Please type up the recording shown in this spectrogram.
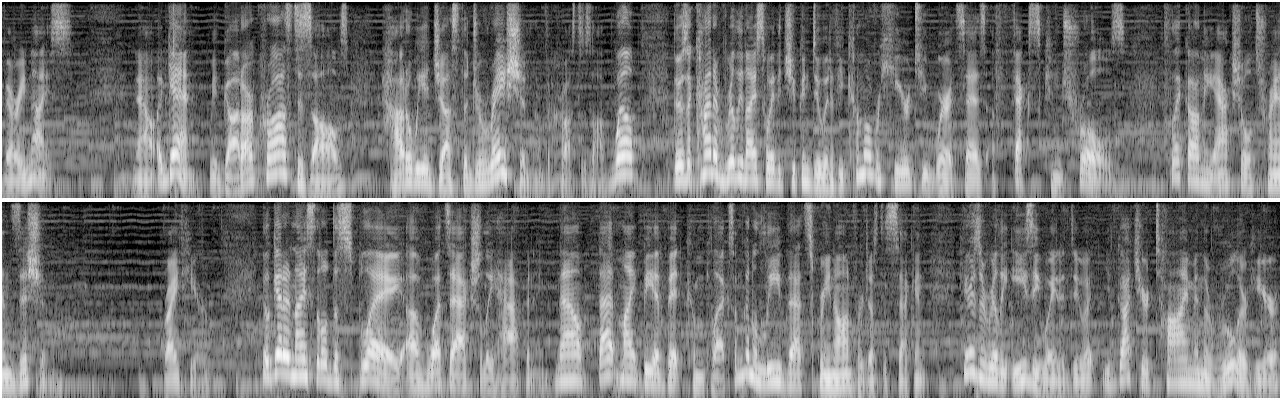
very nice. Now again, we've got our cross dissolves. How do we adjust the duration of the cross dissolve? Well, there's a kind of really nice way that you can do it. If you come over here to where it says Effects Controls, click on the actual transition right here, you'll get a nice little display of what's actually happening. Now, that might be a bit complex. I'm going to leave that screen on for just a second. Here's a really easy way to do it. You've got your time in the ruler here.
